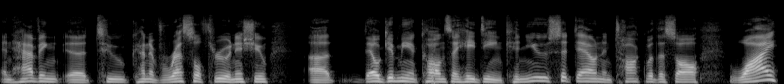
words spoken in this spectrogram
and having uh, to kind of wrestle through an issue, uh, they'll give me a call and say, Hey, Dean, can you sit down and talk with us all? Why?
